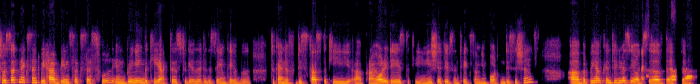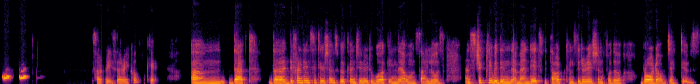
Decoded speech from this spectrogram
to a certain extent, we have been successful in bringing the key actors together to the same table to kind of discuss the key uh, priorities, the key initiatives, and take some important decisions. Uh, but we have continuously observed that, uh, sorry, is that echo? Okay um, that the different institutions will continue to work in their own silos and strictly within their mandates without consideration for the broader objectives.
